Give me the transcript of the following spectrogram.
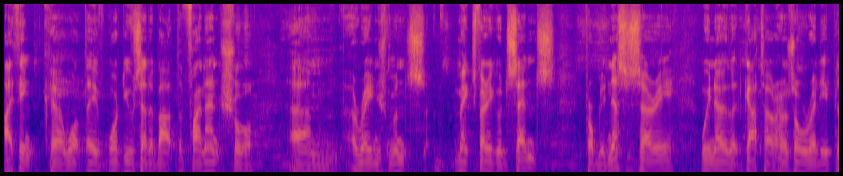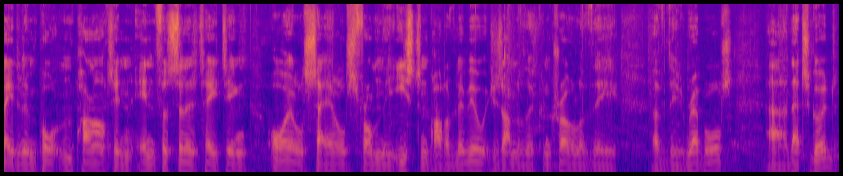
I think uh, what, what you've said about the financial um, arrangements makes very good sense, probably necessary. We know that Qatar has already played an important part in, in facilitating oil sales from the eastern part of Libya, which is under the control of the of the rebels. Uh, that's good.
